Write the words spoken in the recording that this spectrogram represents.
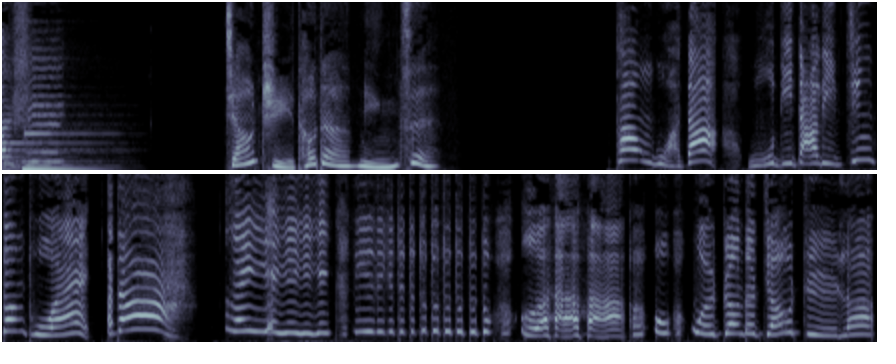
巴士。脚趾头的名字。看我的无敌大力金刚腿！啊哒！哎呀呀呀呀！呀呀呀！嘟嘟嘟嘟嘟嘟！哇哈哈！哦我撞到脚趾了！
